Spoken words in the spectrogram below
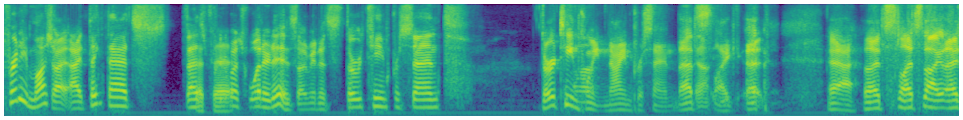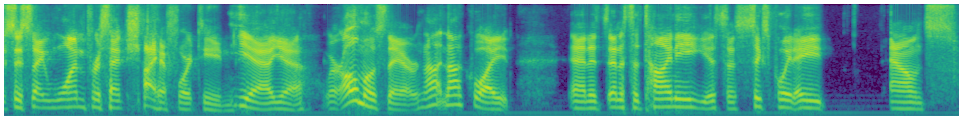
pretty much, I, I think that's that's, That's pretty it. much what it is. I mean, it's thirteen percent. Thirteen uh, point nine percent. That's Yeah. like that. Yeah, let's let's not let's just say one percent shy of fourteen. Yeah, yeah, we're almost there. Not not quite. And it's and it's a tiny. It's a six point eight ounce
